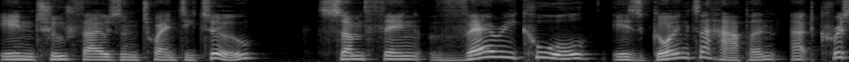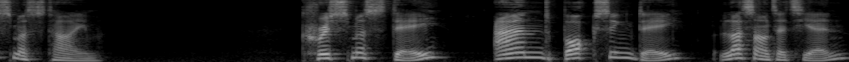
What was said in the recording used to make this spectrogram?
in 2022, something very cool is going to happen at Christmas time. Christmas Day and Boxing Day, La Saint-Étienne,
